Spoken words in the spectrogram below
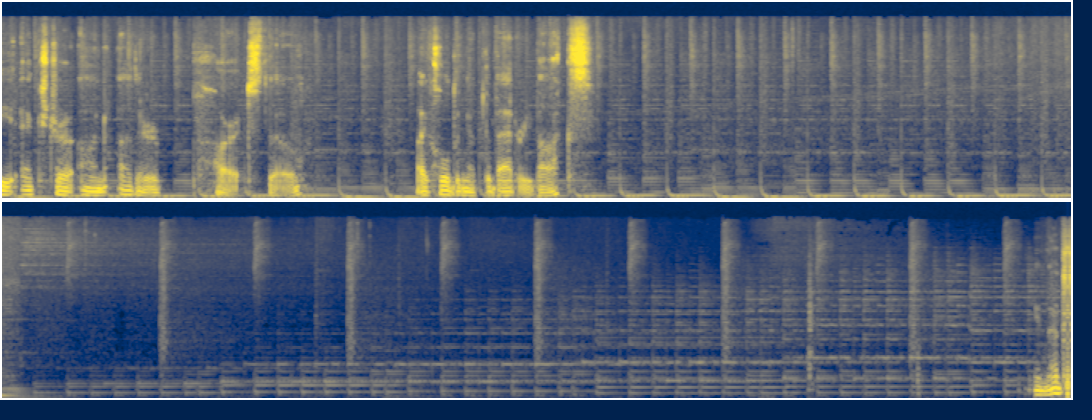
The extra on other parts though, like holding up the battery box. I mean, that's,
